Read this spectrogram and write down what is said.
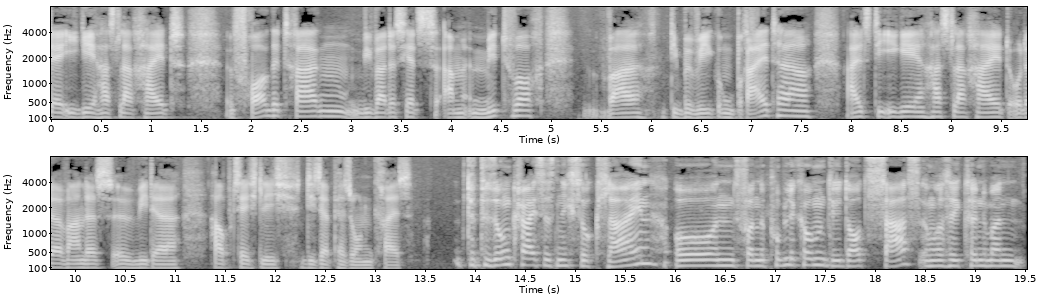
der IG Haslach-Heid vorgetragen. Wie war das jetzt am Mittwoch? War die Bewegung breiter als die IG Haslach-Heid oder waren das äh, wieder hauptsächlich dieser Personenkreis? Der Personenkreis ist nicht so klein und von dem Publikum, die dort saß, könnte man,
